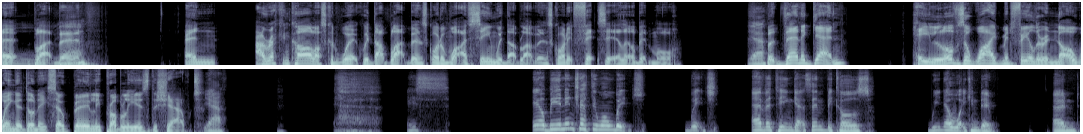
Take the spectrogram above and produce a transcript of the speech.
at Ooh, Blackburn, and I reckon Carlos could work with that Blackburn squad. And what I've seen with that Blackburn squad, it fits it a little bit more. Yeah. But then again, he loves a wide midfielder and not a winger, doesn't he? So Burnley probably is the shout. Yeah. It's it'll be an interesting one which which ever team gets him because we know what he can do. And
